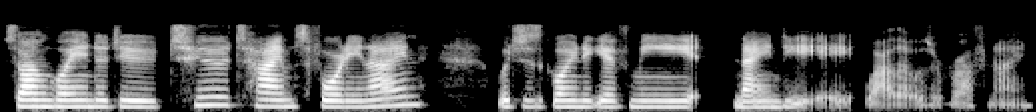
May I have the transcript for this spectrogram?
So I'm going to do 2 times 49, which is going to give me 98. Wow, that was a rough 9.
